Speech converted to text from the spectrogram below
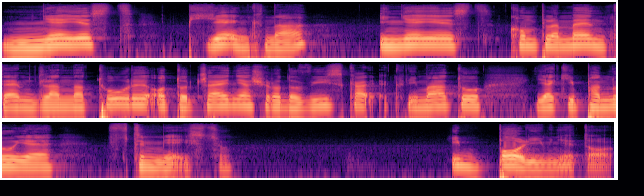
nie jest piękna i nie jest komplementem dla natury, otoczenia, środowiska, klimatu, jaki panuje w tym miejscu. I boli mnie to.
